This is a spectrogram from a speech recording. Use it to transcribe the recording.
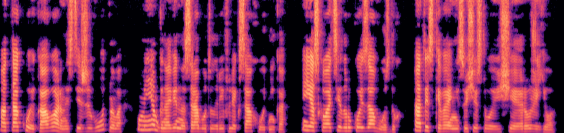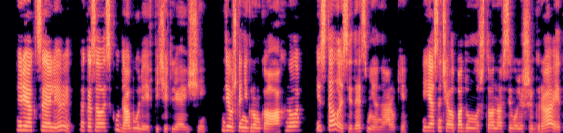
От такой коварности животного у меня мгновенно сработал рефлекс охотника, и я схватил рукой за воздух, отыскивая несуществующее ружье. Реакция Леры оказалась куда более впечатляющей. Девушка негромко ахнула и стала оседать мне на руки. Я сначала подумала, что она всего лишь играет,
